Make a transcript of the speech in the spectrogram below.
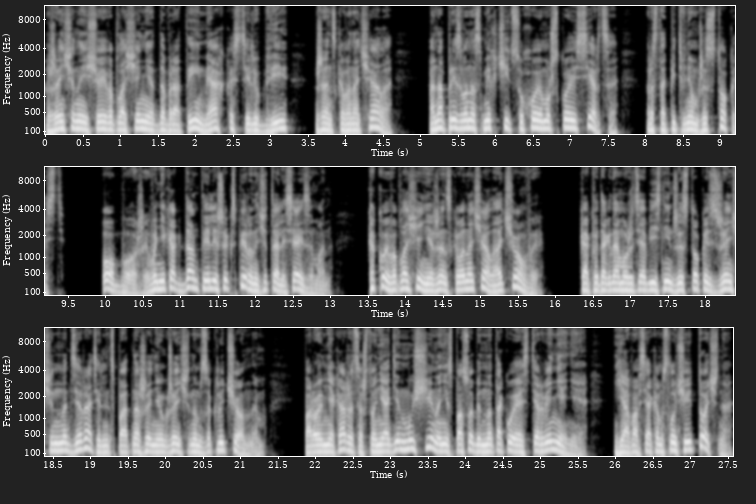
Женщина еще и воплощение доброты, мягкости, любви, женского начала. Она призвана смягчить сухое мужское сердце, растопить в нем жестокость. О боже, вы не как Данте или Шекспира начитались, Айземан. Какое воплощение женского начала, о чем вы? Как вы тогда можете объяснить жестокость женщин-надзирательниц по отношению к женщинам-заключенным? Порой мне кажется, что ни один мужчина не способен на такое остервенение. Я, во всяком случае, точно.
